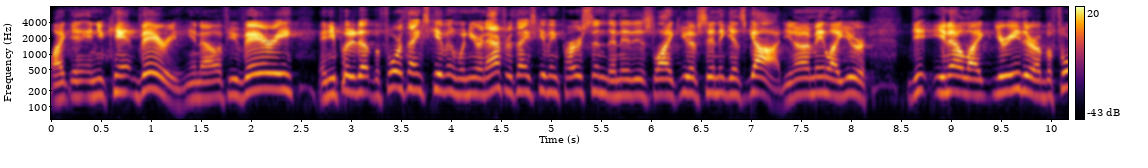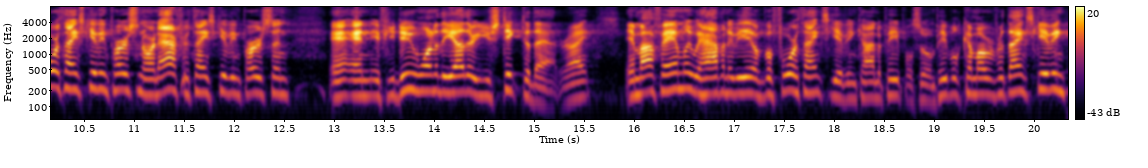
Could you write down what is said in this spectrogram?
Like and you can't vary. You know, if you vary and you put it up before Thanksgiving, when you're an after Thanksgiving person, then it is like you have sinned against God. You know what I mean? Like you're, you know, like you're either a before Thanksgiving person or an after Thanksgiving person and, and if you do one or the other, you stick to that, right? In my family, we happen to be a before Thanksgiving kind of people. So when people come over for Thanksgiving,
